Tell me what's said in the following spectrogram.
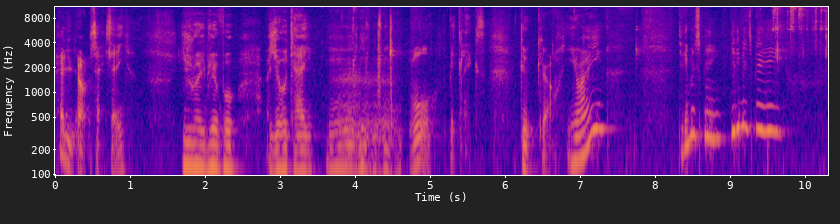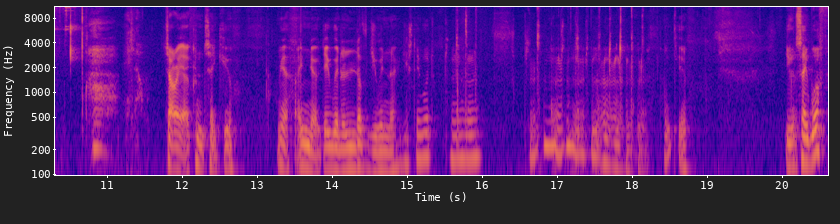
Hello, sexy. You right, beautiful? Are you okay? Oh, big legs. Good girl. You right? Did you miss me? Did you miss me? Oh, hello. Sorry, I couldn't take you. Yeah, I know they would have loved you in there. Yes, they would. Thank you. You gonna say woof?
